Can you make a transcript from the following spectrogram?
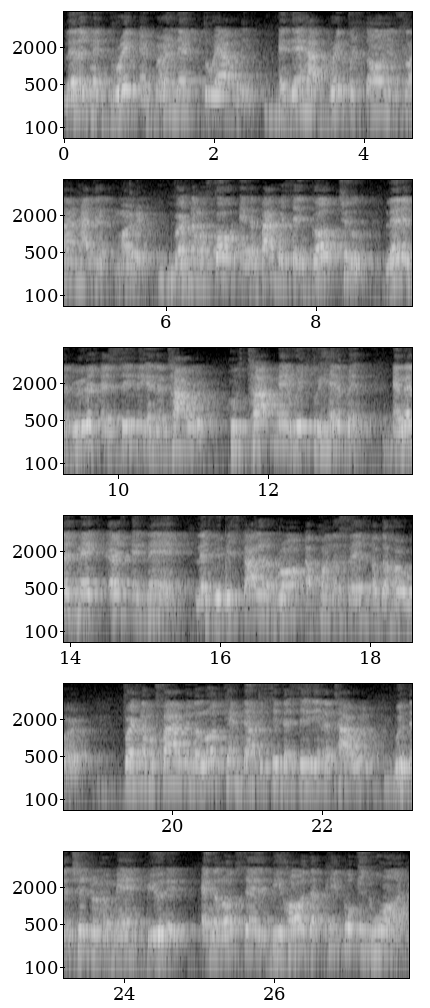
let us make brick and burn them thoroughly. Mm-hmm. And they have brick for stone and slime had they murdered. Mm-hmm. Verse number four, and the Bible said, Go to, let us build us a city and a tower whose top may reach to heaven. And let us make us a name, lest we be scattered abroad upon the face of the whole world. Verse number five, and the Lord came down to see the city and the tower which the children of men built it. And the Lord said, Behold, the people is one,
